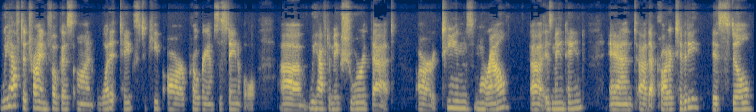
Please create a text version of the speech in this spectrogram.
we have to try and focus on what it takes to keep our program sustainable. Um, we have to make sure that our team's morale uh, is maintained and uh, that productivity is still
